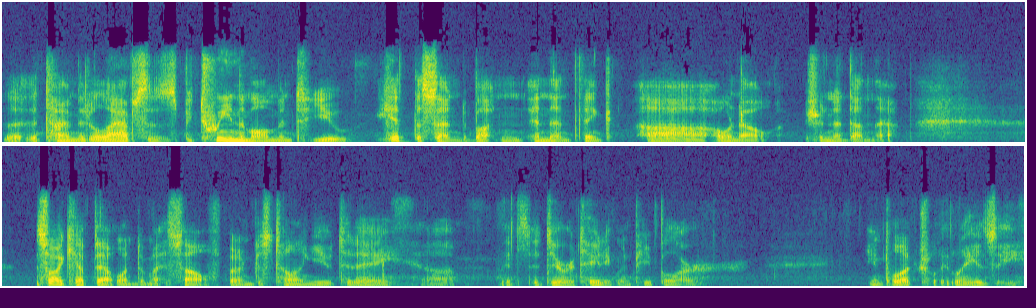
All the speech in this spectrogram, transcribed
the, the, time that elapses between the moment you hit the send button and then think, uh, oh no, shouldn't have done that so I kept that one to myself. But I'm just telling you today, uh, it's it's irritating when people are intellectually lazy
